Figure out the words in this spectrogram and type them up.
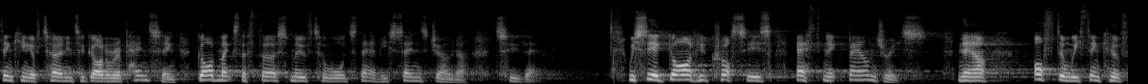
thinking of turning to God and repenting. God makes the first move towards them. He sends Jonah to them. We see a God who crosses ethnic boundaries. Now, often we think of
